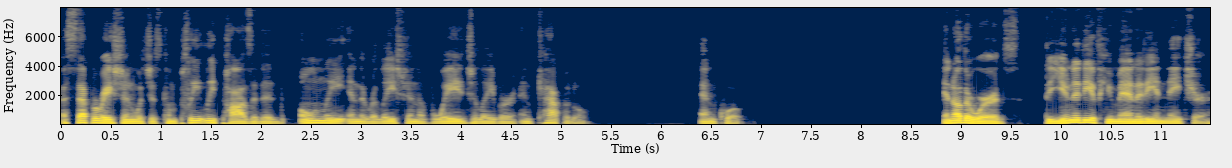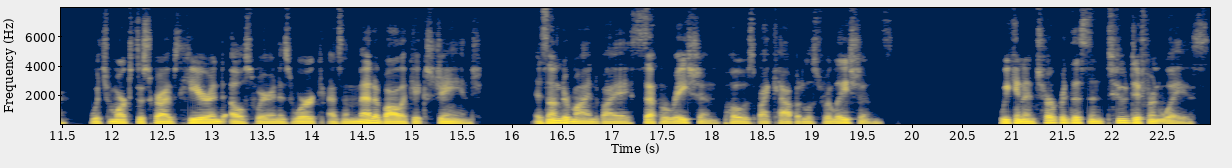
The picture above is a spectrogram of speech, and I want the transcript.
a separation which is completely posited only in the relation of wage labor and capital. In other words, the unity of humanity and nature, which Marx describes here and elsewhere in his work as a metabolic exchange, is undermined by a separation posed by capitalist relations. We can interpret this in two different ways.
